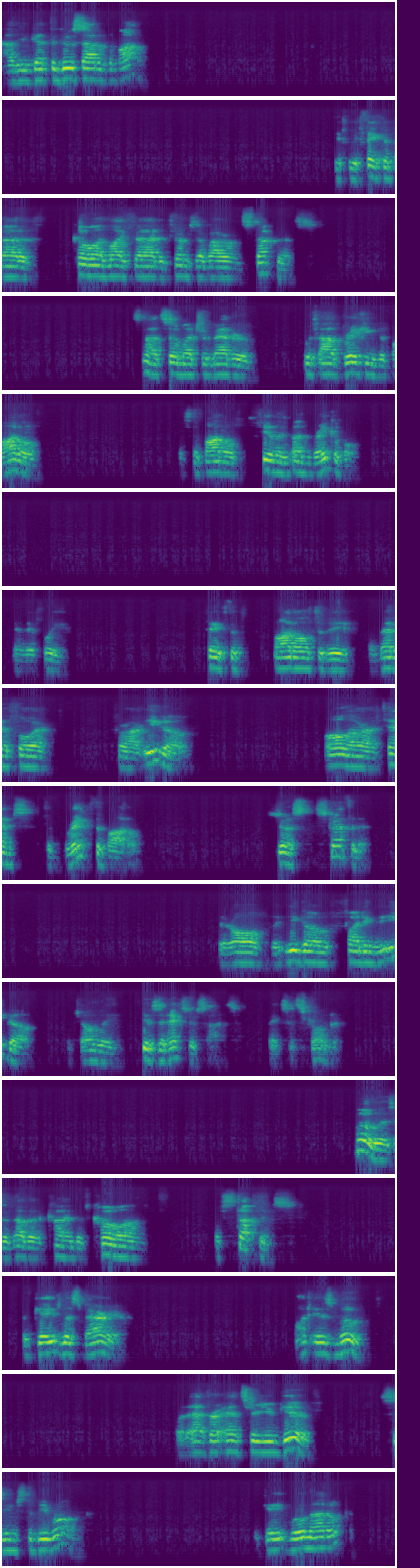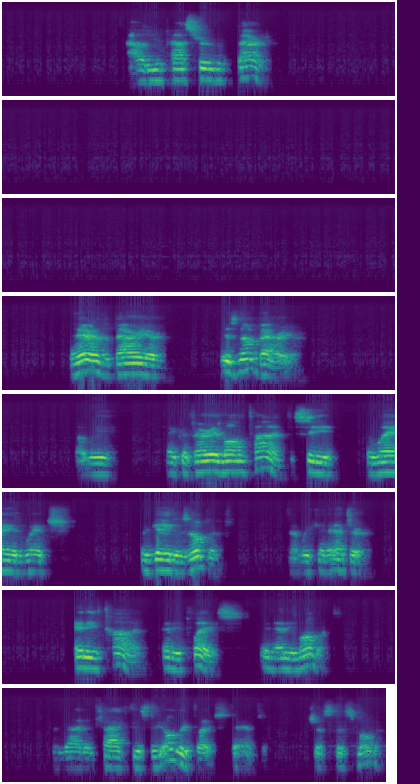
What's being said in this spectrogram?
how do you get the goose out of the bottle? If we think about it koan like that in terms of our own stuckness. It's not so much a matter of without breaking the bottle, it's the bottle feeling unbreakable. And if we take the bottle to be a metaphor for our ego, all our attempts to break the bottle, just strengthen it. They're all the ego fighting the ego, which only gives it exercise, makes it stronger. Mu is another kind of koan of stuckness, the gateless barrier. What is Mu? whatever answer you give seems to be wrong. Gate will not open. How do you pass through the barrier? There, the barrier is no barrier. But we take a very long time to see the way in which the gate is opened, that we can enter any time, any place, in any moment. And that, in fact, is the only place to enter, just this moment.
